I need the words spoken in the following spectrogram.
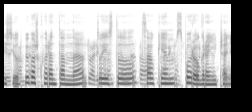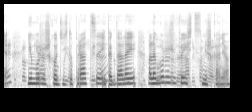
Jeśli odbywasz kwarantannę, to jest to całkiem spore ograniczenie. Nie możesz chodzić do pracy i tak dalej, ale możesz wyjść z mieszkania,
